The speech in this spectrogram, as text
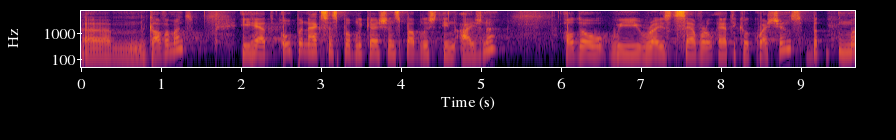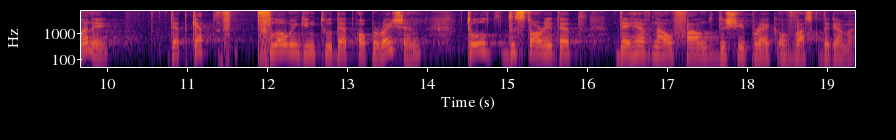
um, government. He had open access publications published in AIJNA, although we raised several ethical questions, but money that kept flowing into that operation told the story that they have now found the shipwreck of Vasco da Gama.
